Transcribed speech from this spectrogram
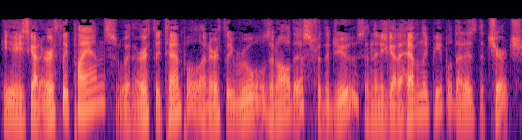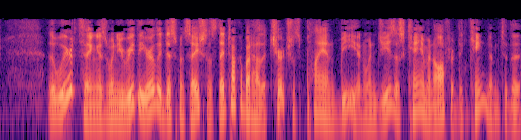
He, he's got earthly plans with earthly temple and earthly rules and all this for the Jews, and then He's got a heavenly people that is the church. The weird thing is when you read the early dispensationalists, they talk about how the church was Plan B, and when Jesus came and offered the kingdom to the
